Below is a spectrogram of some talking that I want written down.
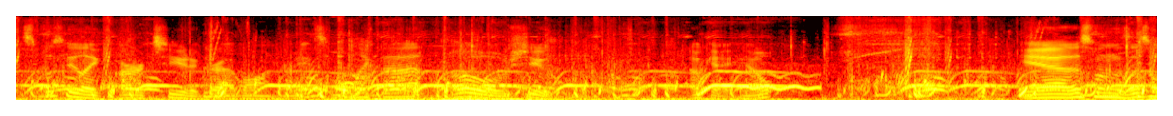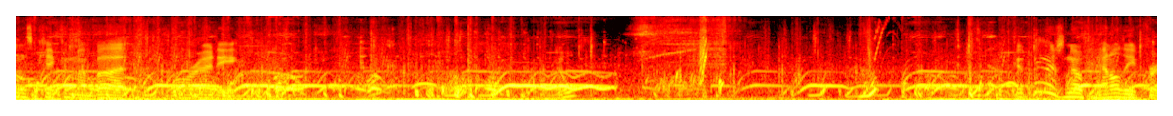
It's supposed to be like R2 to grab on, right? Something like that? Oh shoot. Yeah, this one's this one's kicking my butt already. Nope. there's no penalty for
